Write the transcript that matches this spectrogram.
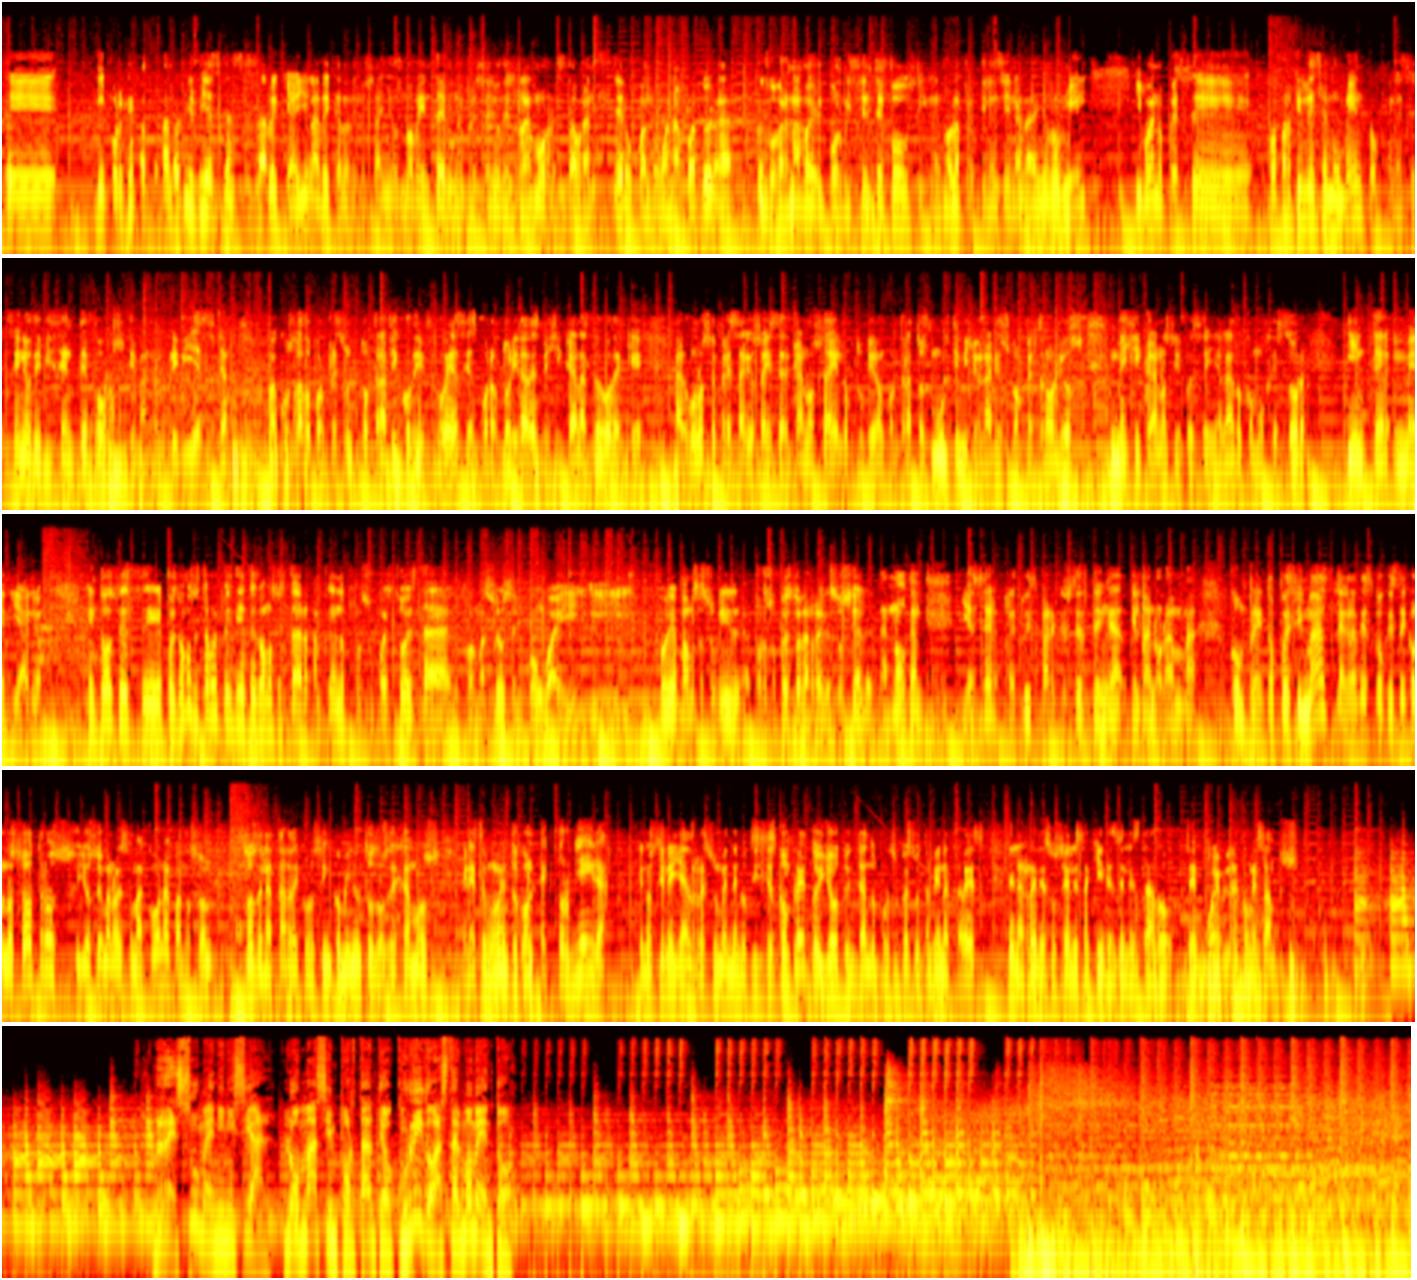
Eh, de, por ejemplo, Manuel Viviesca, se sabe que ahí en la década de los años 90 era un empresario del ramo restaurantero, cuando Guanajuato era pues, gobernado por Vicente Fox y ganó la presidencia en el año 2000. Y bueno, pues eh, fue a partir de ese momento, en el sexenio de Vicente Fox, que Manuel Viviesca fue acusado por presunto tráfico de influencias por autoridades mexicanas, luego de que algunos empresarios ahí cercanos a él obtuvieron contratos multimillonarios con petróleos mexicanos y fue señalado como gestor intermediario. Entonces, eh, pues vamos a estar muy pendientes vamos a estar ampliando, por supuesto, esta información, se lo pongo ahí y vamos a subir, por supuesto, las redes sociales, la nota y hacer retweets para que usted tenga el panorama completo. Pues sin más, le agradezco que esté con nosotros. Yo soy Manuel Zamacona. Cuando son las 2 de la tarde con 5 minutos, los dejamos en este momento con Héctor Vieira, que nos tiene ya el resumen de noticias completo y yo tuitando, por supuesto, también a través de las redes sociales aquí desde el estado de Puebla. Comenzamos. Resumen inicial, lo más importante ocurrido hasta el momento.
